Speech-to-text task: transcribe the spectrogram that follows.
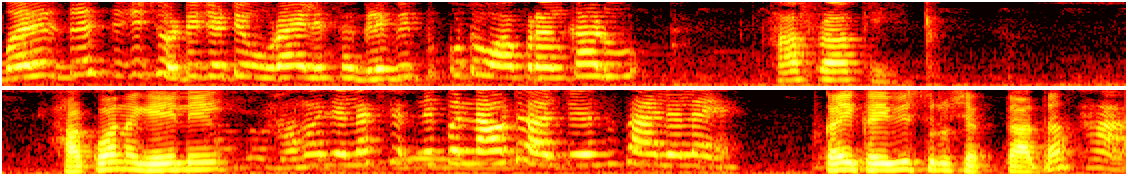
बरेच ड्रेस तिचे छोटे छोटे उरायले सगळे बी तू कुठं वापरायला काढू? हा फ्रॉक आहे. हा कोणा गेले हा? माझ्या लक्षात नाही पण नाव ठेवायची वेळेस असं आलेलं आहे. काही काही विसरू शकता आता. हा.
